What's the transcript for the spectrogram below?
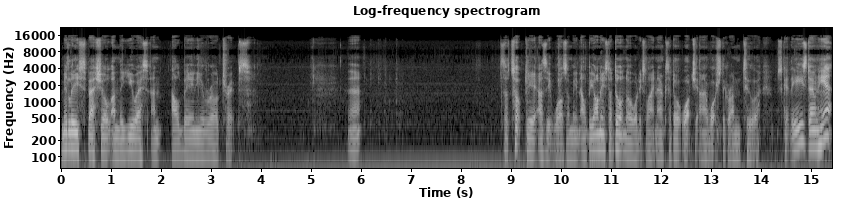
Middle East Special and the US and Albania road trips. There. So Top Gear as it was. I mean, I'll be honest, I don't know what it's like now because I don't watch it. I watch the Grand Tour. Just get these down here.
